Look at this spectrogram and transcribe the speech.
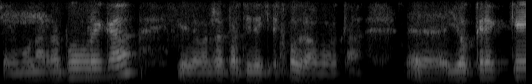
serem una república i llavors a partir d'aquí es podrà avortar. Eh, jo crec que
